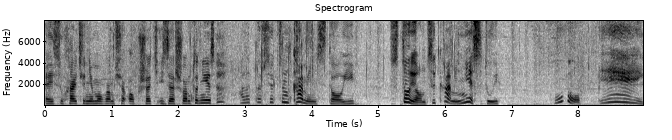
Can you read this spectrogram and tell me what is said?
Ej, słuchajcie, nie mogłam się oprzeć i zeszłam. To nie jest... Ale patrzcie, jak ten kamień stoi. Stojący kamień, nie stój. O, ej,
